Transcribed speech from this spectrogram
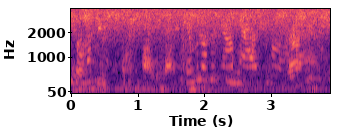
ที่โดนมากินยังไม่รู้จะกินไง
